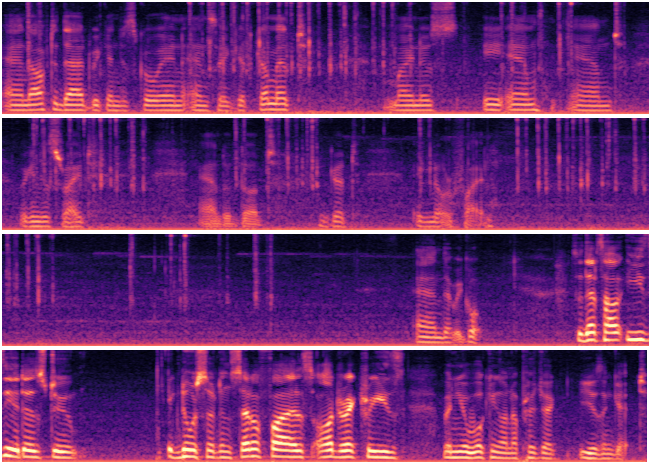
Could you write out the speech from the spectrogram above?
And after that we can just go in and say git commit minus am and we can just write add dot git ignore file. And there we go. So that's how easy it is to ignore certain set of files or directories when you're working on a project using Git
